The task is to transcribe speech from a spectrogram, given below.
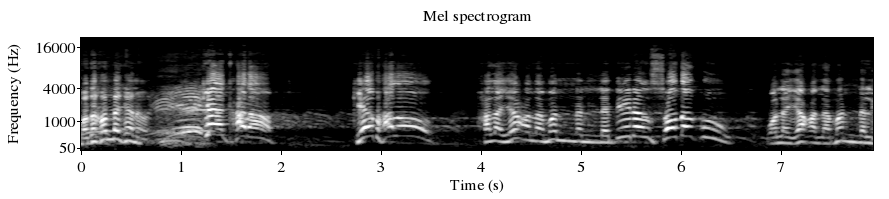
কতক্ষণ না কেন? কে খারাপ? কে ভালো? ফালা ইয়ালামান্নাল্লাযীনা সাদাকু ওয়ালা ইয়ালামান্নাল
